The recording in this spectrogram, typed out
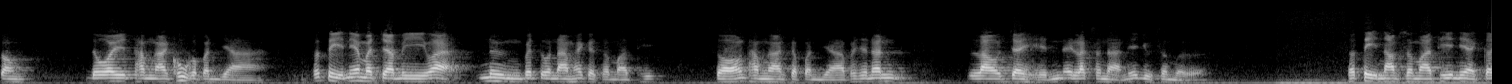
ส่อง โดยทำงานคู่กับปัญญา สติเนี่ยมันจะมีว่าหนึ่งเป็นตัวนำให้กับสมาธิสองทำงานกับปัญญา เพราะฉะนั้นเราจะเห็นไอ้ลักษณะนี้อยู่เสมอ สตินำสมาธิเนี่ยก็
